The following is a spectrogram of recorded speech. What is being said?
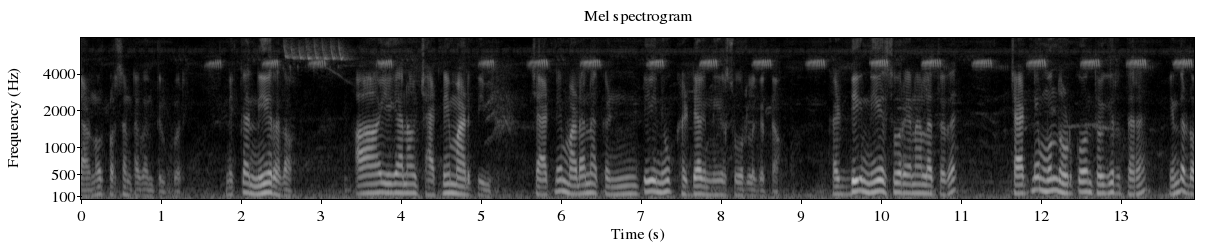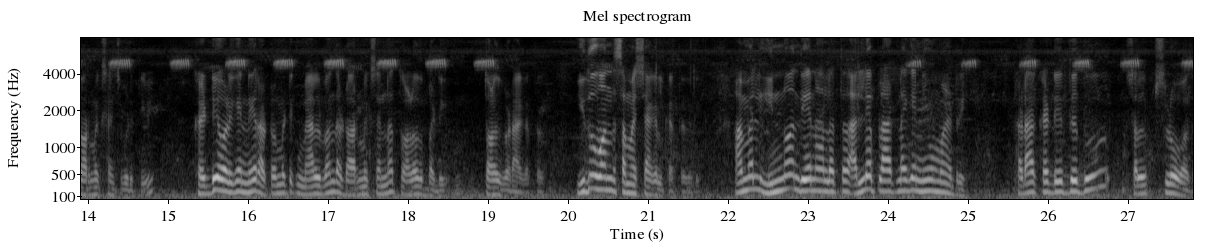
ಎರಡುನೂರು ಪರ್ಸೆಂಟ್ ಅದಂತ ತಿಳ್ಕೊರಿ. ನಿಕ್ಕ ನೀರು ಅದಾವ. ಈಗ ನಾವು ಚಾಟ್ನಿ ಮಾಡ್ತೀವಿ. ಚಾಟ್ನಿ ಮಾಡೋಣ ಕಂಟಿನ್ಯೂ ಕಡ್ಡಿಯಾಗ ನೀರು ಸೋರ್ಲಕತ್ತಾವ ಕಡ್ಡಿಗೆ ನೀರು ಸೋರ್ ಏನಲ್ಲತ್ತದ ಚಾಟ್ನಿ ಮುಂದೆ ಹುಡ್ಕೊಂತ ಹೋಗಿರ್ತಾರೆ, ಹಿಂದೆ ಡಾರ್ಮಿಕ್ಸ್ ಹಂಚಿಬಿಡ್ತೀವಿ. ಕಡ್ಡಿ ಒಳಗೆ ನೀರು ಆಟೋಮೆಟಿಕ್ ಮ್ಯಾಲೆ ಬಂದು ಡಾರ್ಮಿಕ್ಸನ್ನು ತೊಳೆದು ಬಡಿ, ತೊಳೆದು ಬಿಡಾಗತ್ತದ ಇದು ಒಂದು ಸಮಸ್ಯೆ ಆಗ್ಲಿಕತ್ತದ ರೀ ಆಮೇಲೆ ಇನ್ನೊಂದು ಏನಾಗ್ಲತ್ತದ ಅಲ್ಲೇ ಪ್ಲಾಟ್ನಾಗೆ ನೀವು ಮಾಡಿರಿ. ಕಡ ಕಡ್ಡಿ ಇದ್ದದ್ದು ಸ್ವಲ್ಪ ಸ್ಲೋ ಅದ.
